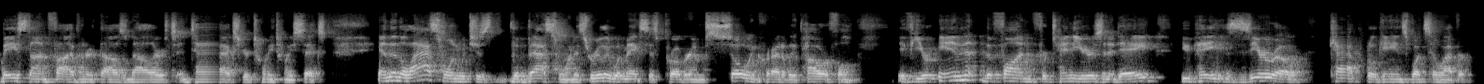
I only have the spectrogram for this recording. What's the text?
based on $500,000 in tax year 2026. And then the last one, which is the best one, it's really what makes this program so incredibly powerful. If you're in the fund for 10 years in a day, you pay zero capital gains whatsoever.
